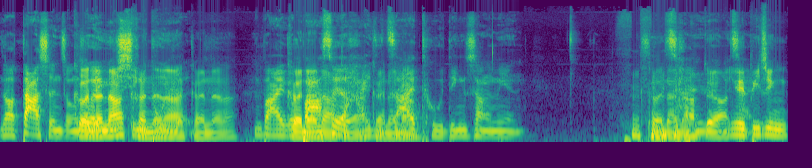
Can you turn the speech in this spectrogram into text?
你知道大神总是会可能啊于，心不可能啊，可能啊，你把一可能啊个八岁的孩子砸在图钉上面，可能啊对啊，因为毕竟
